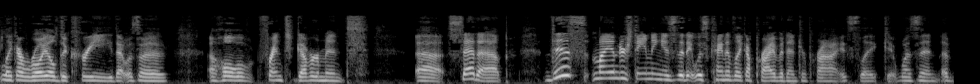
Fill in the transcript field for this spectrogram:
like a royal decree, that was a, a whole French government, uh, setup. This, my understanding is that it was kind of like a private enterprise. Like it wasn't a,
